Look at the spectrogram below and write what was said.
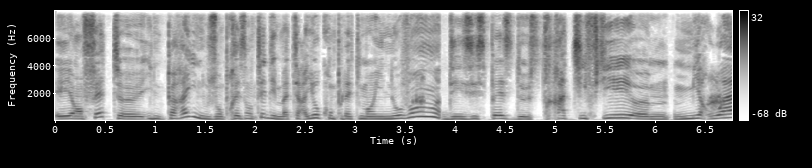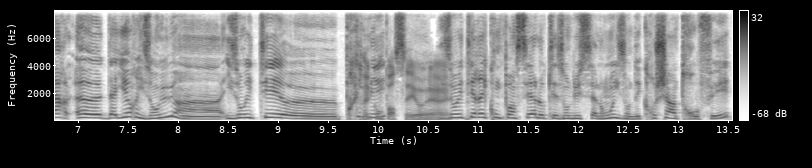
Et en fait, euh, ils, pareil, ils nous ont présenté des matériaux complètement innovants, des espèces de stratifiés euh, miroirs. Euh, D'ailleurs, ils ont eu un, ils ont été euh, primés. Récompensé, ouais. Ils ont été récompensés à l'occasion du salon. Ils ont décroché un trophée.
